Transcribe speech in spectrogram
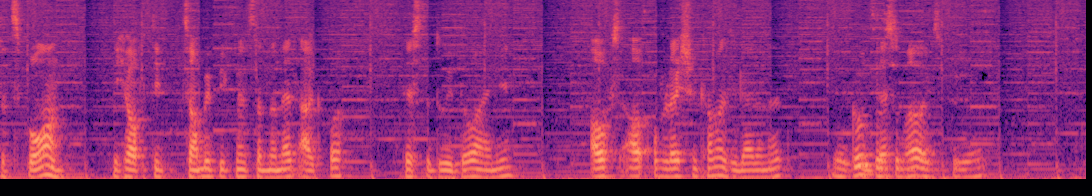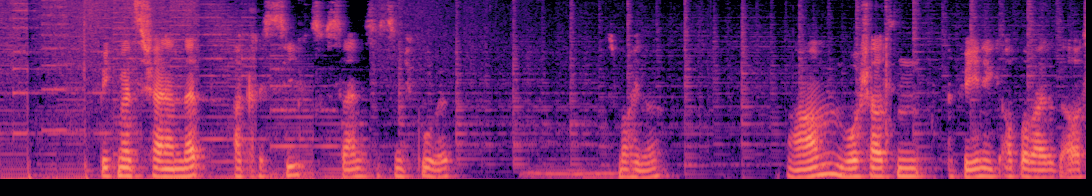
der Spawn. Ich hoffe, die Zombie-Pigments sind noch nicht aggro. Das da tue ich da rein. Aufs Au- Ablöschen kann man sie leider nicht. Ja gut, das ist XP, ja. Pigments scheinen nicht aggressiv zu sein, das ist ziemlich gut. Was mache ich da? Ähm, wo schaut denn wenig abarbeitet aus?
